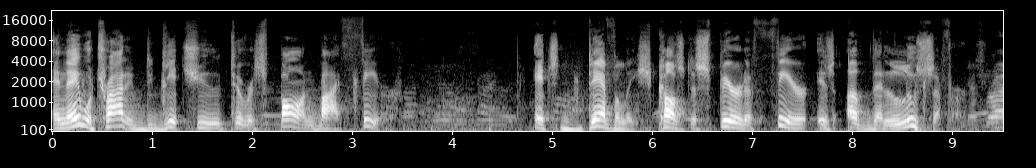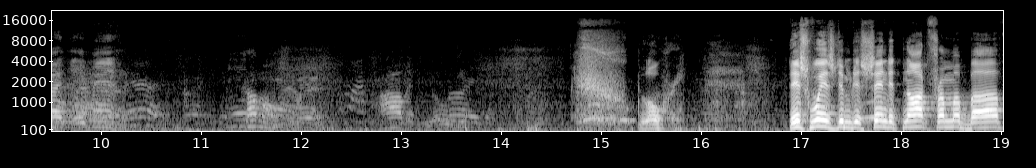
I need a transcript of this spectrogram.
And they will try to get you to respond by fear. It's devilish because the spirit of fear is of the Lucifer That's right. Amen. Come on. Hallelujah. Glory. This wisdom descendeth not from above,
